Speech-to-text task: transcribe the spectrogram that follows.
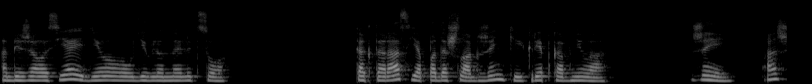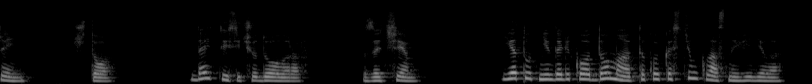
Обижалась я и делала удивленное лицо. Как-то раз я подошла к Женьке и крепко обняла. «Жень, а Жень?» «Что?» «Дай тысячу долларов». «Зачем?» Я тут недалеко от дома такой костюм классный видела.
